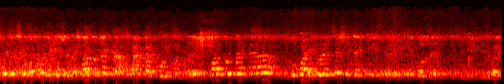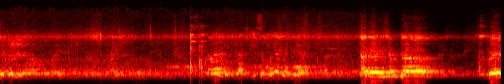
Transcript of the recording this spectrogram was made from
সবাই সমান ভাবে বসে আছে। টাকার হিসাবটা প্রায়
